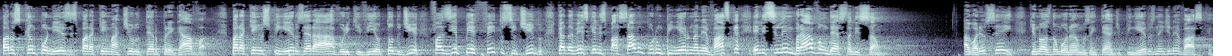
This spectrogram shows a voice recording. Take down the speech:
para os camponeses, para quem Martinho Lutero pregava, para quem os pinheiros era a árvore que viam todo dia, fazia perfeito sentido. Cada vez que eles passavam por um pinheiro na nevasca, eles se lembravam desta lição. Agora eu sei que nós não moramos em terra de pinheiros nem de nevasca,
